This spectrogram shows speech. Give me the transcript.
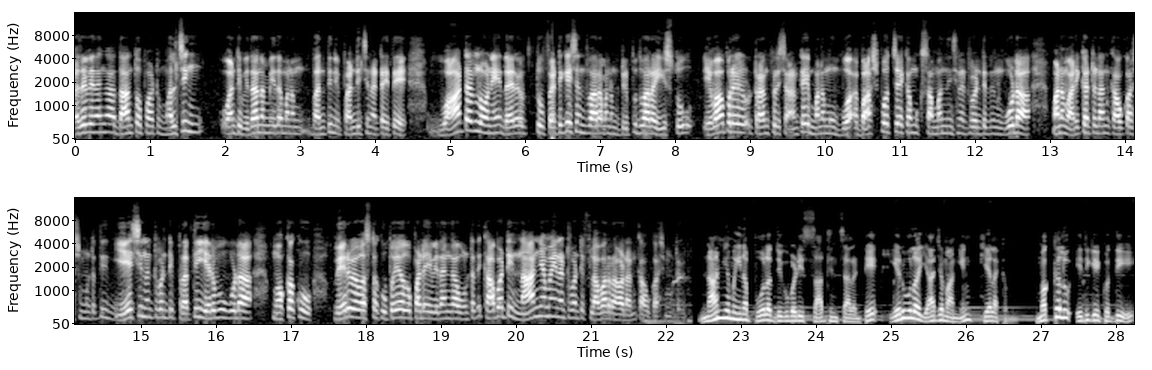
అదేవిధంగా దాంతోపాటు మల్చింగ్ వంటి విధానం మీద మనం బంతిని పండించినట్టయితే వాటర్లోనే డైరెక్ట్ ఫెటికేషన్ ద్వారా మనం డ్రిప్ ద్వారా ఇస్తూ ఎవాపరే ట్రాన్స్పిరేషన్ అంటే మనము బా- బాష్పోత్సేకంకు సంబంధించినటువంటిది కూడా మనం అరికట్టడానికి అవకాశం ఉంటుంది. వేసినటువంటి ప్రతి ఎరువు కూడా మొక్కకు వేరు వ్యవస్థకు ఉపయోగపడే విధంగా ఉంటుంది. కాబట్టి నాణ్యమైనటువంటి ఫ్లవర్ రావడానికి అవకాశం ఉంటుంది. నాణ్యమైన పూల దిగుబడి సాధించాలంటే ఎరువుల యాజమాన్యం కీలకం. మొక్కలు ఎదిగే కొద్దీ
